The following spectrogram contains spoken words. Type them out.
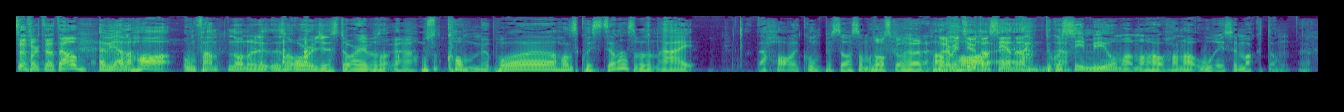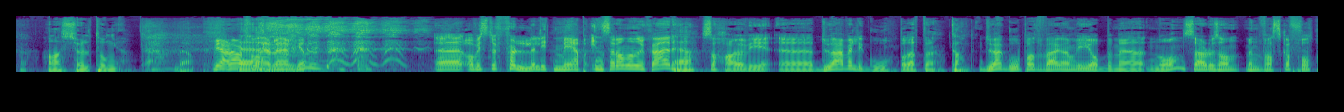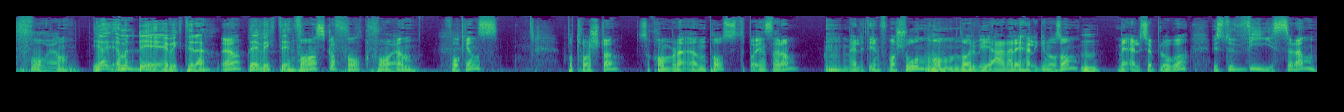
Send faktura til han! Jeg vil gjerne ha om 15 år når det er sånn origin story. på Sånn, Ja. Og så kom jo på uh, Hans Christian. Altså, sånn, nei, jeg har en kompis da som Nå skal du høre. Når jeg blir ut av har- CNN. Du kan Ja. si mye om han, men han har, han har ord i sin makt. da Han har sølvtunge. Ja. Vi er der i hvert fall Eh. hele helgen. Uh, og hvis du følger litt med på Instagram denne uka her, Ja. så har jo vi uh, Du er veldig god på dette. Hva? Du er god på at hver gang vi jobber med noen, så er du sånn Men hva skal folk få igjen? Ja, ja, men det er viktig, det. Ja. Det er viktig. Hva skal folk få igjen? Folkens, på torsdag så kommer det en post på Instagram med litt informasjon om når vi er der i helgen og sånn, Mm. med Elkjøp-logo. Hvis du viser den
